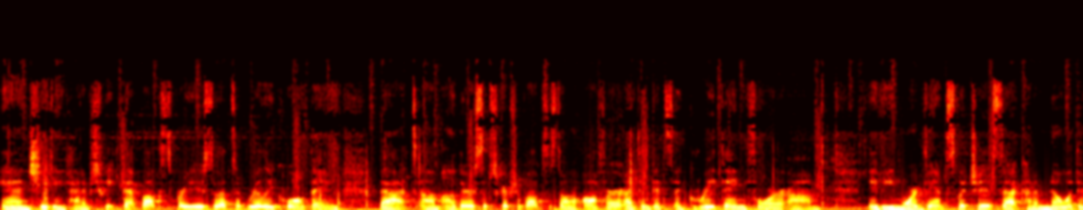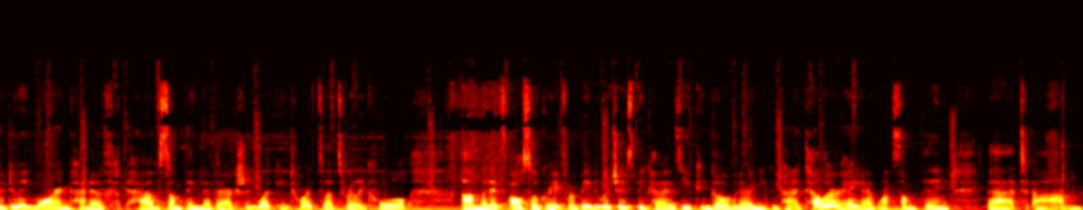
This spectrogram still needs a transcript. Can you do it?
And she can kind of tweak that box for you. So that's a really cool thing that um, other subscription boxes don't offer. I think it's a great thing for um, maybe more advanced witches that kind of know what they're doing more and kind of have something that they're actually working towards. So that's really cool. Um, but it's also great for baby witches because you can go over there and you can kind of tell her, hey, I want something that um,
